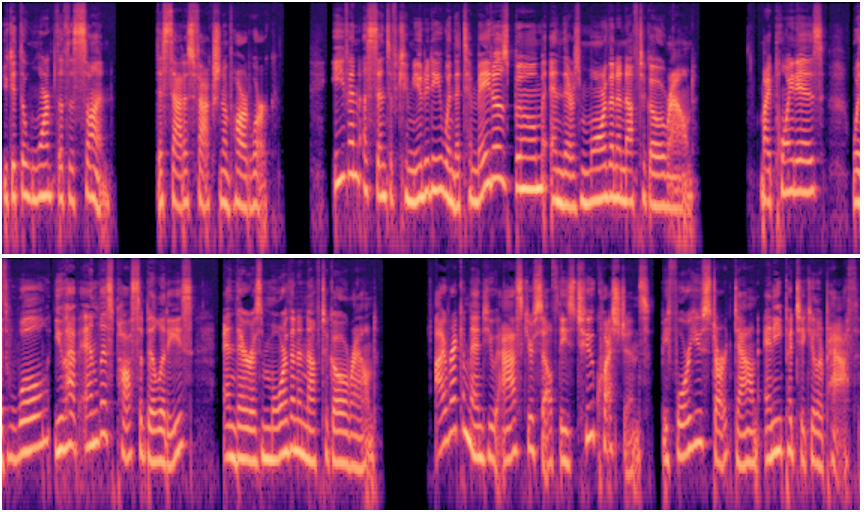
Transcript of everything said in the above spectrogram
You get the warmth of the sun, the satisfaction of hard work, even a sense of community when the tomatoes boom and there's more than enough to go around. My point is, with wool, you have endless possibilities and there is more than enough to go around. I recommend you ask yourself these two questions before you start down any particular path.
